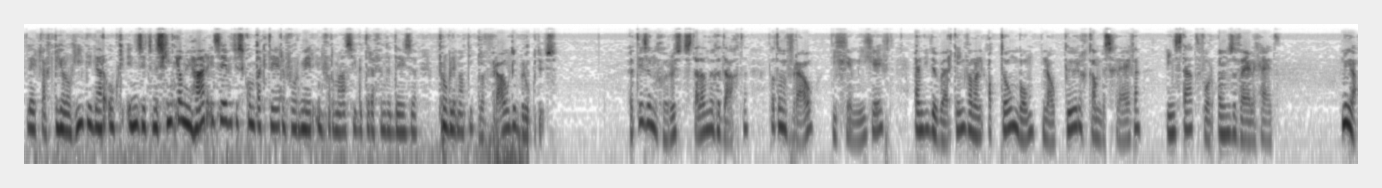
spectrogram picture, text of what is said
leerkracht biologie, die daar ook in zit. Misschien kan u haar eens eventjes contacteren voor meer informatie betreffende deze problematiek. Mevrouw de Broek dus. Het is een geruststellende gedachte dat een vrouw die chemie geeft en die de werking van een atoombom nauwkeurig kan beschrijven, instaat voor onze veiligheid. Nu ja,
